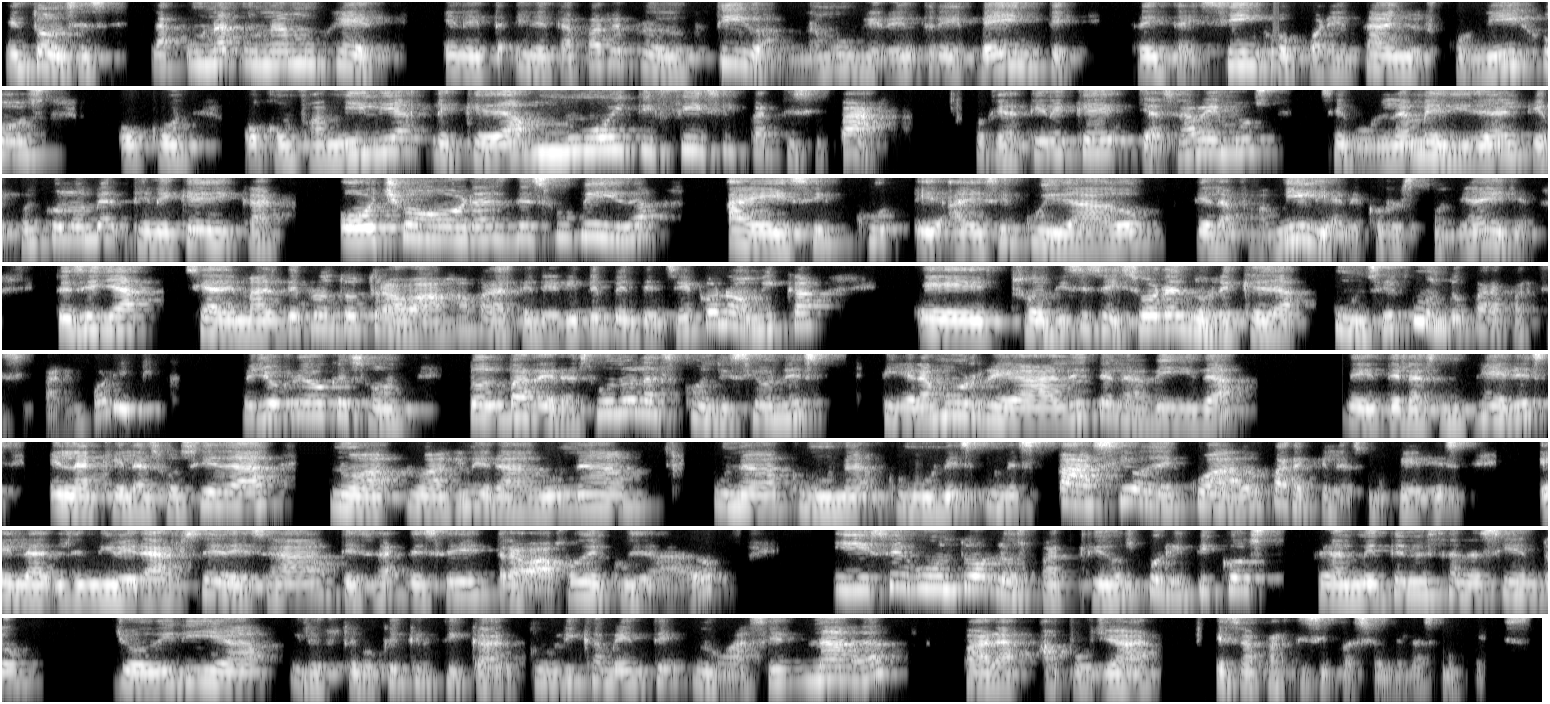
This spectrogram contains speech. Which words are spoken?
Entonces, una, una mujer en, en etapa reproductiva, una mujer entre 20, 35, 40 años, con hijos o con, o con familia, le queda muy difícil participar, porque ya tiene que, ya sabemos, según la medida del tiempo en Colombia, tiene que dedicar ocho horas de su vida a ese, eh, a ese cuidado de la familia, le corresponde a ella. Entonces ella, si además de pronto trabaja para tener independencia económica, eh, son 16 horas, no le queda un segundo para participar en política. Yo creo que son dos barreras. Uno, las condiciones, dijéramos, reales de la vida de, de las mujeres en la que la sociedad no ha, no ha generado una, una, como, una, como un, un espacio adecuado para que las mujeres el, liberarse de, esa, de, esa, de ese trabajo de cuidado. Y segundo, los partidos políticos realmente no están haciendo, yo diría, y los tengo que criticar públicamente, no hacen nada para apoyar esa participación de las mujeres.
